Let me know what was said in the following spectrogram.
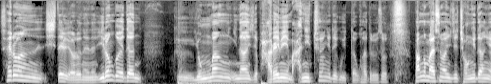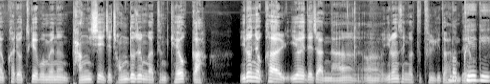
새로운 시대를 열어내는 이런 거에 대한 그 욕망이나 이제 바램이 많이 투영이 되고 있다고 하더라고요. 그래서 방금 말씀하신 이제 정의당의 역할이 어떻게 보면은 당시에 이제 정도전 같은 개혁가 이런 역할이어야 되지 않나 어, 이런 생각도 들기도 뭐 하는데요. 그 얘기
